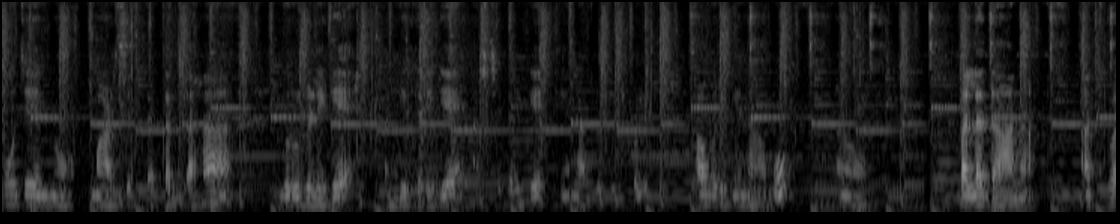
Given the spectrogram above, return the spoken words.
ಪೂಜೆಯನ್ನು ಮಾಡಿಸಿರ್ತಕ್ಕಂತಹ ಗುರುಗಳಿಗೆ, ಪಂಡಿತರಿಗೆ, ಅರ್ಚಕರಿಗೆ ಏನಾದರೂ ತಿಳ್ಕೊಳ್ಳಿ. ಅವರಿಗೆ ನಾವು ಫಲದಾನ ಅಥವಾ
